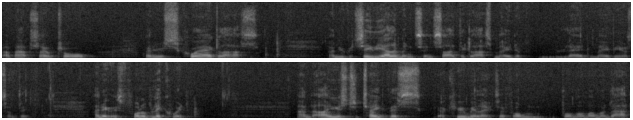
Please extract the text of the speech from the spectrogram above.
about so tall, and it was square glass, and you could see the elements inside the glass made of lead, maybe, or something and it was full of liquid. And I used to take this accumulator from, from my mum and dad,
